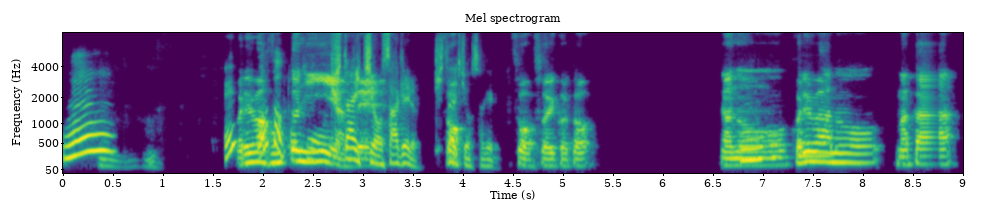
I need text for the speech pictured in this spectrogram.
う。うん。これは本当にいい案で期待値を下げる。期待値を下げる。そう、そういうこと。あのこれはあのーまた、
